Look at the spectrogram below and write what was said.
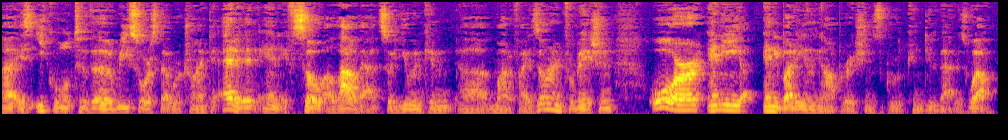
uh, is equal to the resource that we're trying to edit, and if so, allow that. So Ewan can uh, modify his own information, or any anybody in the operations group can do that as well.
